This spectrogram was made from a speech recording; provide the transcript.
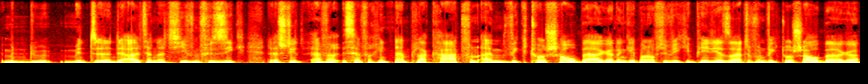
mit, mit äh, der alternativen Physik. Da steht einfach, ist einfach hinten ein Plakat von einem Viktor Schauberger. Dann geht man auf die Wikipedia-Seite von Viktor Schauberger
